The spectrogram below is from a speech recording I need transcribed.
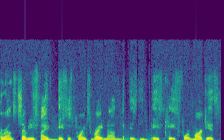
around 75 basis points. Right now, that is the base case for markets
